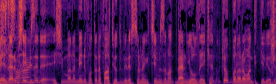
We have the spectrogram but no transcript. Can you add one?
Benzer bir şey bize de eşim bana menü fotoğrafı atıyordu bir restorana gideceğimiz zaman ben yoldayken çok bana romantik geliyordu.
